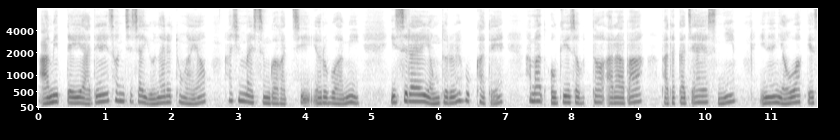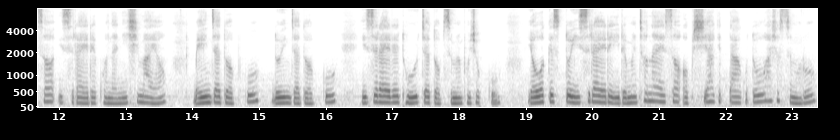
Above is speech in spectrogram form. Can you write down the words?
아mit대의 아들 선지자 요나를 통하여 하신 말씀과 같이 여로보암이 이스라엘 영토를 회복하되 하맛 어귀에서부터 아라바 바다까지 하였으니 이는 여호와께서 이스라엘의 고난이 심하여 매인자도 없고 노인자도 없고 이스라엘을 도울 자도 없음을 보셨고 여호와께서 또 이스라엘의 이름을 천하에서 없이 하겠다고도 하셨으므로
